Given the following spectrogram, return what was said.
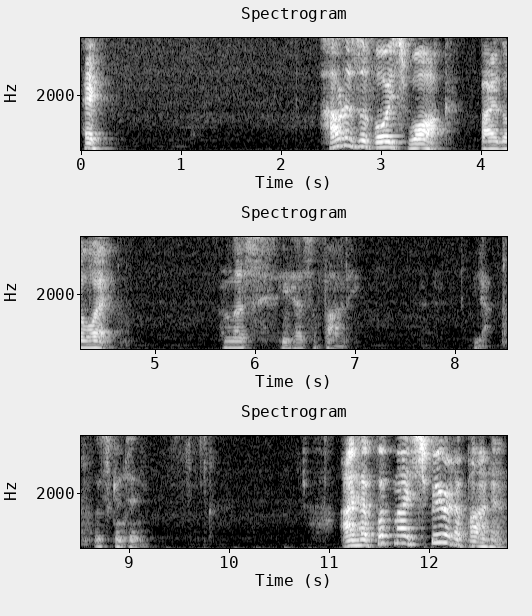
Hey, how does a voice walk, by the way? Unless he has a body. Yeah, let's continue. I have put my spirit upon him.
